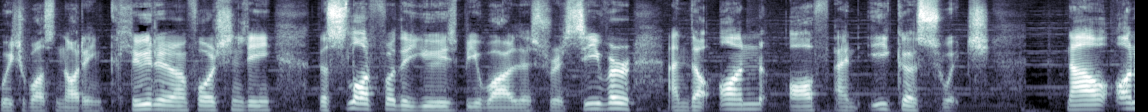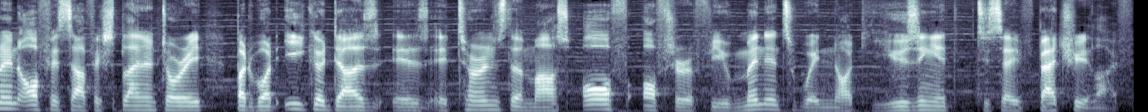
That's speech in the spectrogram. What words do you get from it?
which was not included unfortunately, the slot for the USB wireless receiver and the on, off and eco switch. Now on and off is self-explanatory, but what Eco does is it turns the mouse off after a few minutes when not using it to save battery life.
